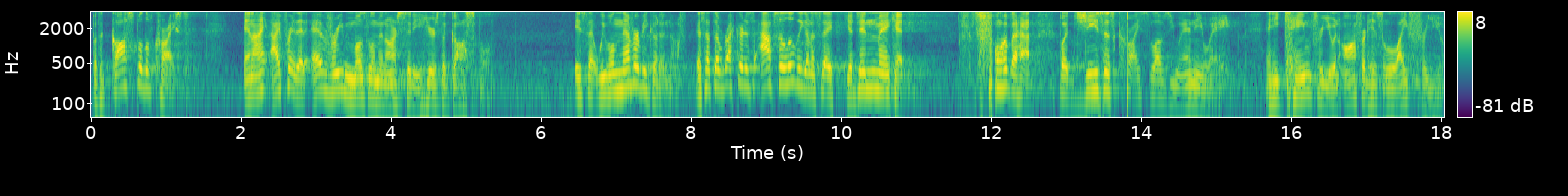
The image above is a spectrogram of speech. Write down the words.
But the gospel of Christ, and I, I pray that every Muslim in our city hears the gospel is that we will never be good enough. It's that the record is absolutely going to say, You didn't make it. It's full of that. But Jesus Christ loves you anyway and he came for you and offered his life for you.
